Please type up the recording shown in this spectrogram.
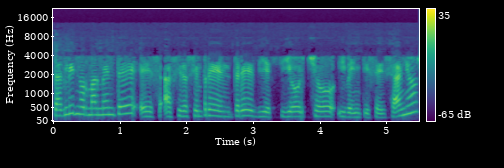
Taglit normalmente es, ha sido siempre entre 18 y 26 años.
